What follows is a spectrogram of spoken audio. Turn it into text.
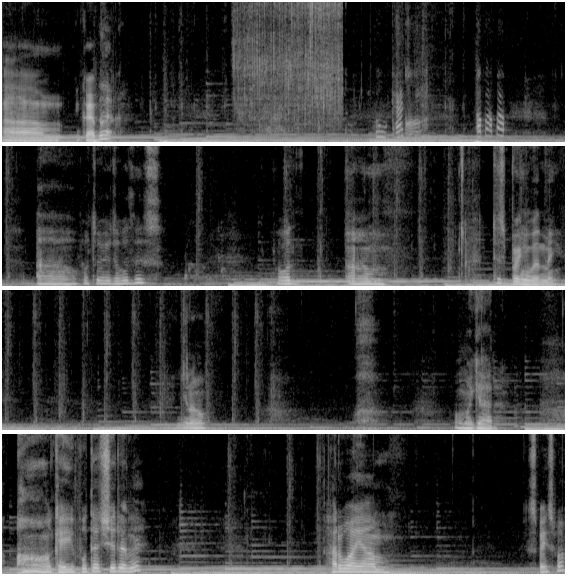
Um, grab that. Uh, what do I do with this? I would, um, just bring it with me. You know. Oh my god. Oh, okay. You put that shit in there. How do I um? Spacebar.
